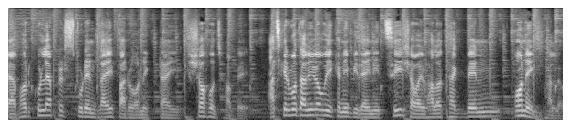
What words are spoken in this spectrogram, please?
ব্যবহার করলে আপনার স্টুডেন্ট লাইফ আরও অনেকটাই সহজ হবে। আজকের মতো আমি বাবু এখানেই বিদায় নিচ্ছি। সবাই ভালো থাকবেন। অনেক ভালো।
